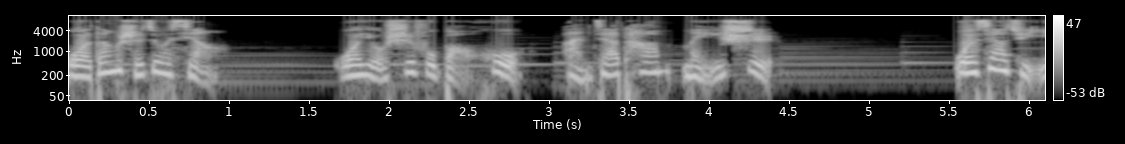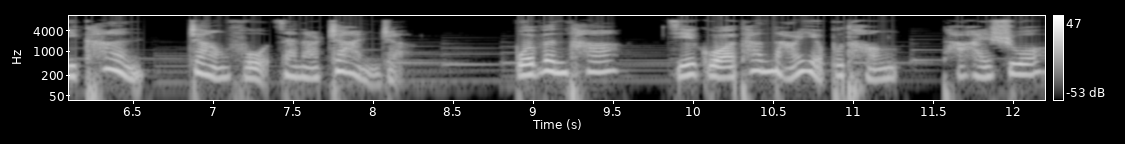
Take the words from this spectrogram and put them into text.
我当时就想，我有师傅保护，俺家他没事。我下去一看，丈夫在那儿站着，我问他，结果他哪儿也不疼，他还说：“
